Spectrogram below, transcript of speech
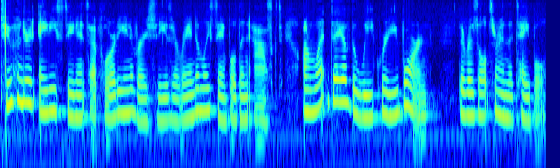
280 students at Florida universities are randomly sampled and asked, on what day of the week were you born? The results are in the table.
